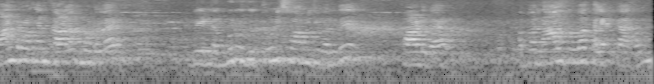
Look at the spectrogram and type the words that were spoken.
பாண்டுரங்கன் தாளம் போடுவார் வீட்டில் குரு துணி சுவாமிஜி வந்து பாடுவார். அப்போ நாலு ரூபா கலெக்ட் ஆகும்.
